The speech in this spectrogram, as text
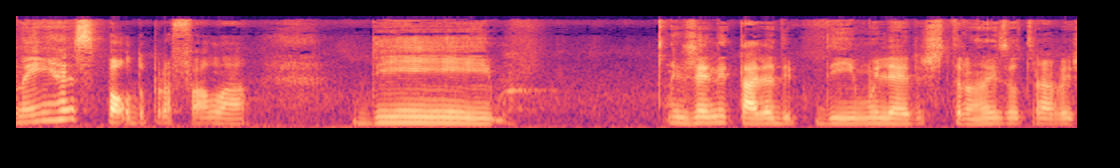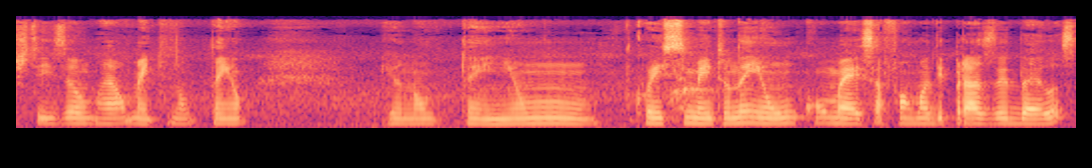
nem respaldo para falar de genitália de, de mulheres trans ou travestis, eu realmente não tenho eu não tenho conhecimento nenhum como é essa forma de prazer delas,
